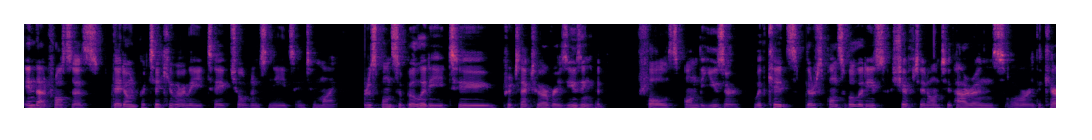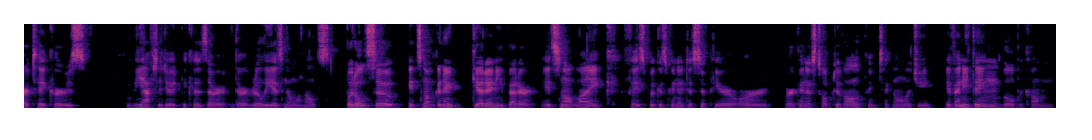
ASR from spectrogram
In that process, they don't particularly take children's needs into mind. Responsibility to protect whoever is using it falls on the user. With kids, the responsibility is shifted onto parents or the caretakers. We have to do it because there, there really is no one else. But also, it's not going to get any better. It's not like Facebook is going to disappear or we're going to stop developing technology. If anything, we'll become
